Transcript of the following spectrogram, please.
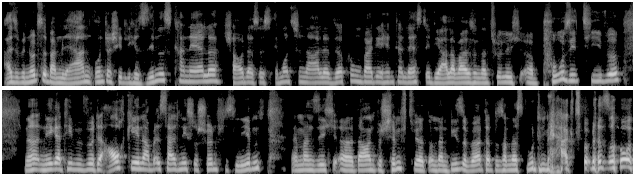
Also benutze beim Lernen unterschiedliche Sinneskanäle, schau, dass es emotionale Wirkungen bei dir hinterlässt, idealerweise natürlich äh, positive. Ne? Negative würde auch gehen, aber ist halt nicht so schön fürs Leben, wenn man sich äh, dauernd beschimpft wird und dann diese Wörter besonders gut merkt oder so.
